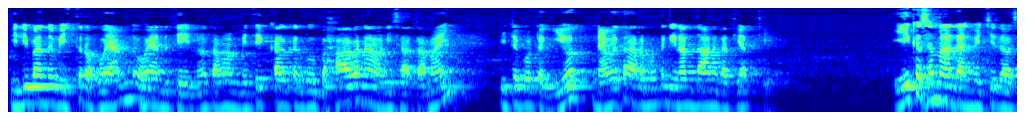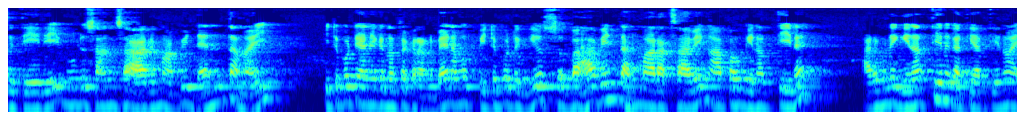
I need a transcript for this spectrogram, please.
පිළිබඳ විස්තර හොයන්න හොයන්න තියෙනවා. තමයි මෙතෙක් කල් කරපු භාවනාව නිසා තමයි පිටකොට ගියොත් නැවත අරමුණට ගෙනත් දාන ගතියක් තියෙනවා. ඒක සමාදන් වෙච්ච දවසේ තේරෙයි මුළු සංසාරෙම අපි දැන් තමයි පිටපොට යන එක නැතර කරන්න බෑ. නමුත් පිටපොට ගියොත් ස්වභාවයෙන් ධර්ම ආරක්ෂාවෙන් ආපහු ගෙනත් තියෙන අරමුණේ ගෙනත් තියෙන ගතියක් තියෙනවා.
